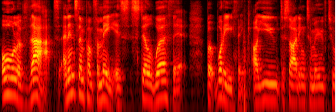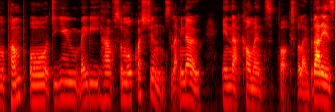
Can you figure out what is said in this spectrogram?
all of that, an insulin pump for me is still worth it. But what do you think? Are you deciding to move to a pump or do you maybe have some more questions? Let me know in that comments box below. But that is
